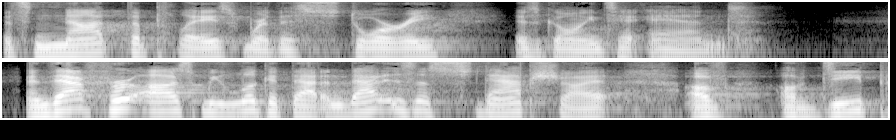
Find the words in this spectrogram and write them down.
It's not the place where this story is going to end. And that for us, we look at that, and that is a snapshot of, of deep,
